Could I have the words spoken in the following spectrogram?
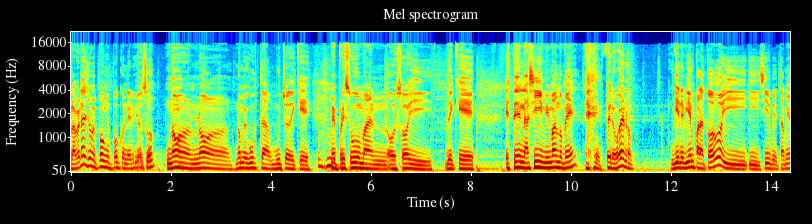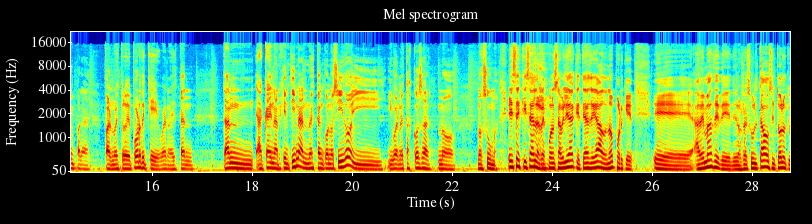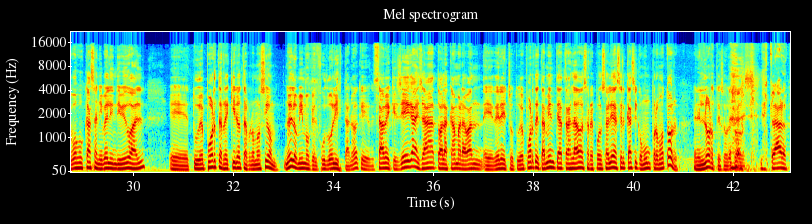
La verdad yo me pongo un poco nervioso. No, no, no me gusta mucho de que me presuman o soy de que estén así mimándome. Pero bueno, viene bien para todo y, sirve también para, para nuestro deporte que bueno, están tan, acá en Argentina no es tan conocido y, y bueno, estas cosas no nos suma. Esa es quizás la responsabilidad que te ha llegado, ¿no? Porque eh, además de, los resultados y todo lo que vos buscas a nivel individual, eh, tu deporte requiere otra promoción. No es lo mismo que el futbolista, ¿no? Que sabe que llega y ya todas las cámaras van eh, derecho. Tu deporte también te ha trasladado esa responsabilidad de ser casi como un promotor, en el norte sobre todo. claro.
